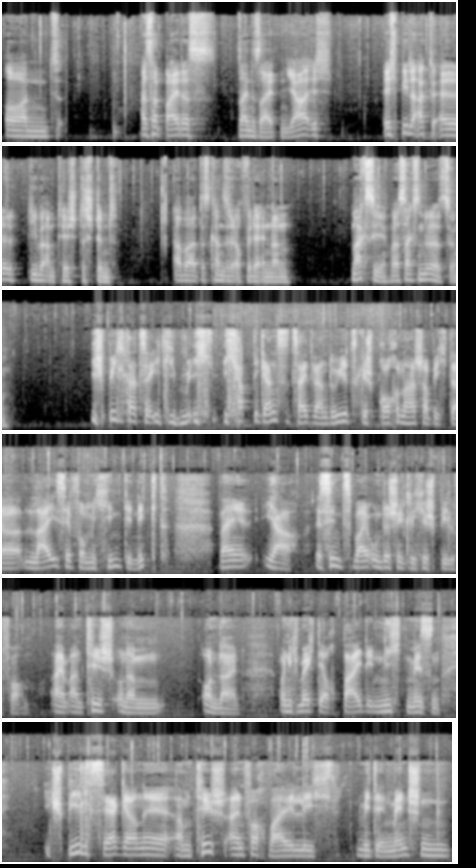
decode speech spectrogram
Und es hat beides seine Seiten. Ja, ich, ich spiele aktuell lieber am Tisch, das stimmt. Aber das kann sich auch wieder ändern. Maxi, was sagst du dazu? Ich spiele tatsächlich, ich, ich, ich habe die ganze Zeit, während du jetzt gesprochen hast, habe ich da leise vor mich hingenickt, weil ja, es sind zwei unterschiedliche Spielformen. Einem am Tisch und am online. Und ich möchte auch beide nicht missen. Ich spiele sehr gerne am Tisch, einfach weil ich mit den Menschen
